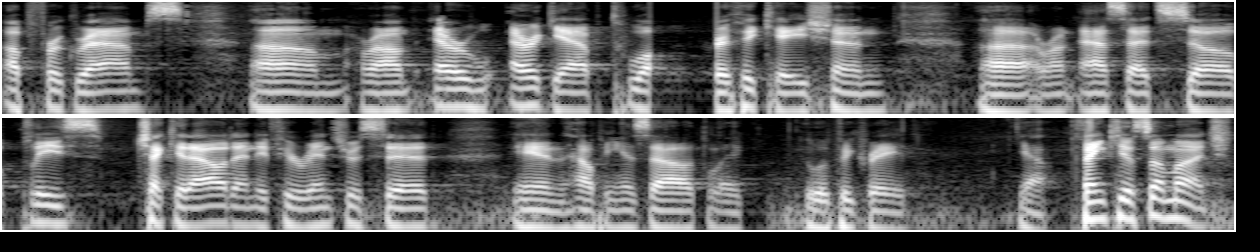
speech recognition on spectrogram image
up for grabs um, around air, air gapped verification uh, around assets. So please check it out. And if you're interested in helping us out, like it would be great. Yeah, thank you so much.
